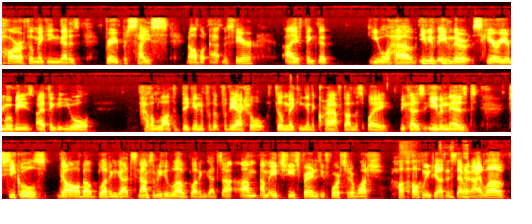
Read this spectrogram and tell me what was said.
horror filmmaking that is very precise and all about atmosphere, I think that you will have even even they're scarier movies. I think that you will have a lot to dig in for the for the actual filmmaking and the craft on display. Because even as sequels got all about blood and guts, and I'm somebody who loves blood and guts. I, am I'm HT's friends who forced her to watch Halloween 2007. I love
